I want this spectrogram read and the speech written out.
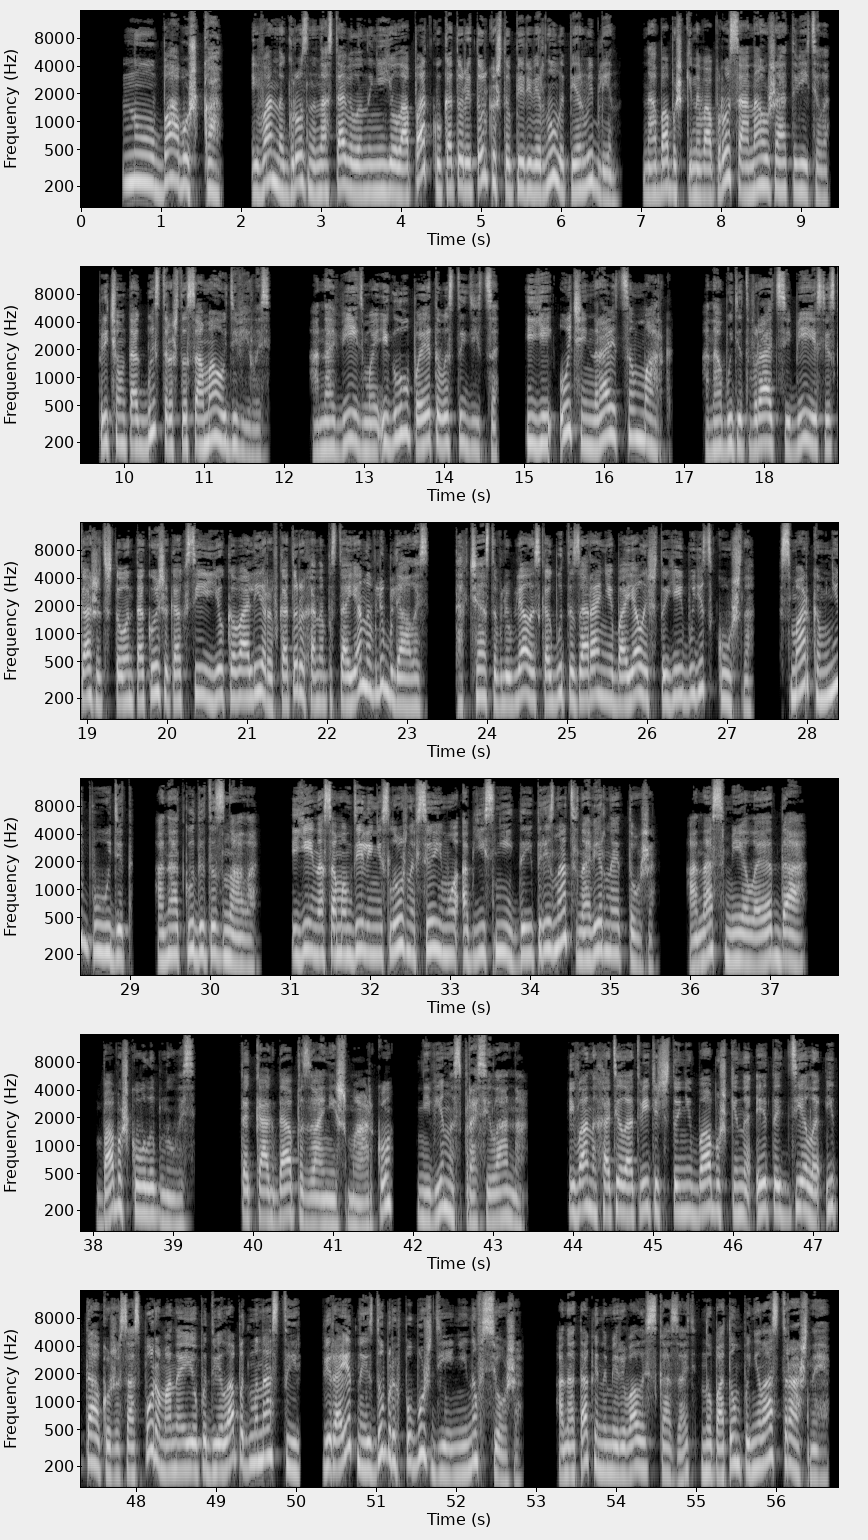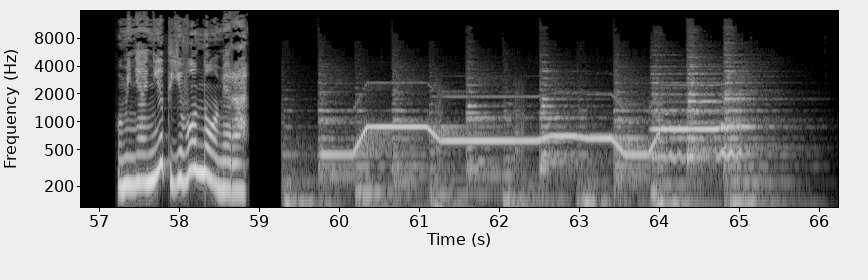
«Ну, бабушка!» Иванна грозно наставила на нее лопатку, которой только что перевернула первый блин. На бабушкины вопросы она уже ответила, причем так быстро, что сама удивилась. Она ведьма и глупо этого стыдится, и ей очень нравится Марк. Она будет врать себе, если скажет, что он такой же, как все ее кавалеры, в которых она постоянно влюблялась. Так часто влюблялась, как будто заранее боялась, что ей будет скучно. С Марком не будет, она откуда-то знала. Ей на самом деле несложно все ему объяснить, да и признаться, наверное, тоже. Она смелая, да. Бабушка улыбнулась. «Так когда позвонишь Марку?» — невинно спросила она. Ивана хотела ответить, что не бабушкина это дело, и так уже со спором она ее подвела под монастырь, вероятно, из добрых побуждений, но все же. Она так и намеревалась сказать, но потом поняла страшное. «У меня нет его номера»,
